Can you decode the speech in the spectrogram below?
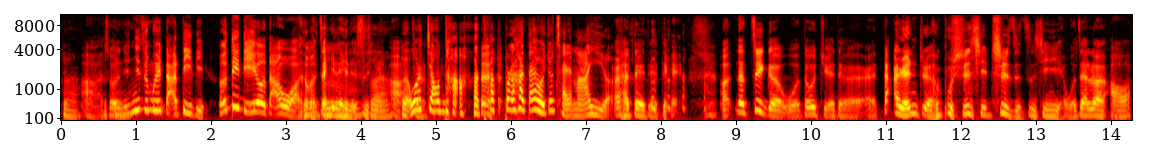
对啊，说你你怎么会打弟弟？呃，弟弟也有打我，什么这一类的事情、嗯、啊？对，我要教他，他不然他待会就踩蚂蚁了。啊，对对对，啊，那这个我都觉得，呃，大人者不失其赤子之心也。我在乱凹啊，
